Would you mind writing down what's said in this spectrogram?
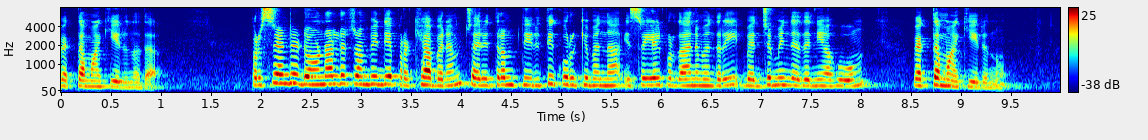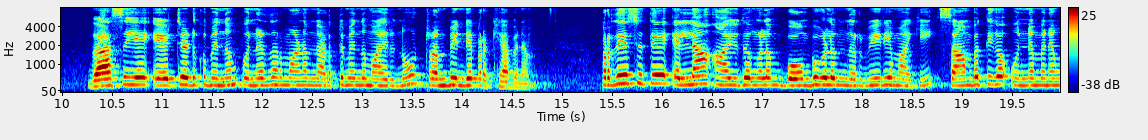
വ്യക്തമാക്കിയിരുന്നത്. പ്രസിഡന്റ് ഡൊണാൾഡ് ട്രംപിന്റെ പ്രഖ്യാപനം ചരിത്രം തിരുത്തിക്കുറിക്കുമെന്ന് ഇസ്രയേൽ പ്രധാനമന്ത്രി ബെഞ്ചമിൻ നെതന്യാഹുവും വ്യക്തമാക്കിയിരുന്നു. ഗാസയെ ഏറ്റെടുക്കുമെന്നും പുനർനിർമ്മാണം നടത്തുമെന്നുമായിരുന്നു ട്രംപിന്റെ പ്രഖ്യാപനം. പ്രദേശത്തെ എല്ലാ ആയുധങ്ങളും ബോംബുകളും നിർവീര്യമാക്കി സാമ്പത്തിക ഉന്നമനം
